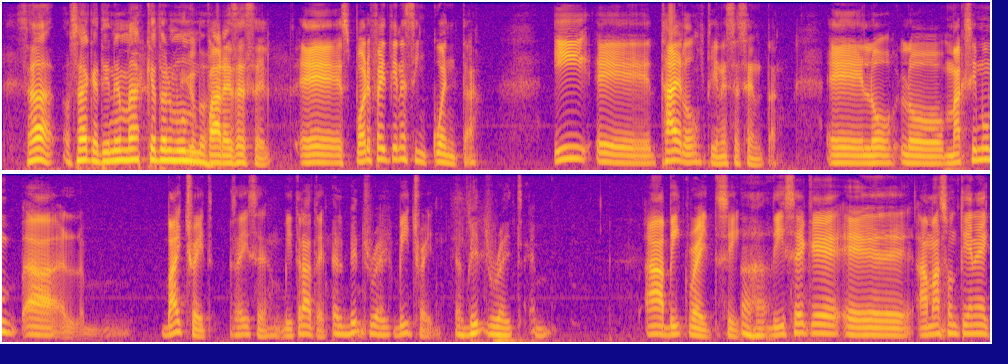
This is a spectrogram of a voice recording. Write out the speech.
O sea, o sea, que tiene más que todo el mundo. Parece ser. Eh, Spotify tiene 50 y eh, Tidal tiene 60. Eh, lo, lo maximum ah, bitrate, se dice, bitrate. El bitrate. Bitrate. El bitrate. Ah, bitrate, sí. Ajá. Dice que eh, Amazon tiene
